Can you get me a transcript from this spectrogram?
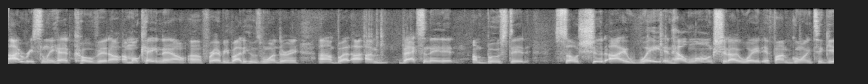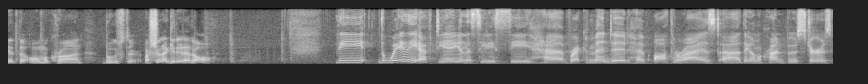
I recently had COVID. I'm okay now, uh, for everybody who's wondering. Um, but I- I'm vaccinated, I'm boosted. So should I wait, and how long should I wait if I'm going to get the Omicron booster, or should I get it at all? The, the way the FDA and the CDC have recommended, have authorized uh, the Omicron boosters,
